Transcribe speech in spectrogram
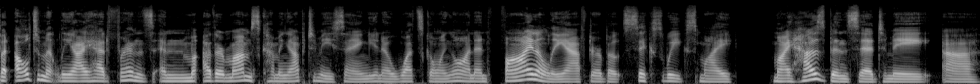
But ultimately, I had friends and other moms coming up to me saying, you know, what's going on? And finally, after about six weeks, my my husband said to me, uh,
